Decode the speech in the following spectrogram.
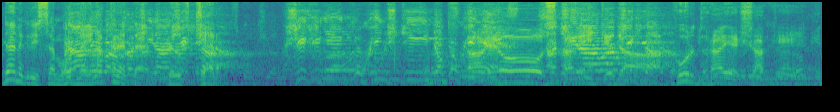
den, kdy jsem hodnej na začíná byl včera. Všichni kuchyňští do kuchyně. Jo, starý děda, furt hraje šachy. roky,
